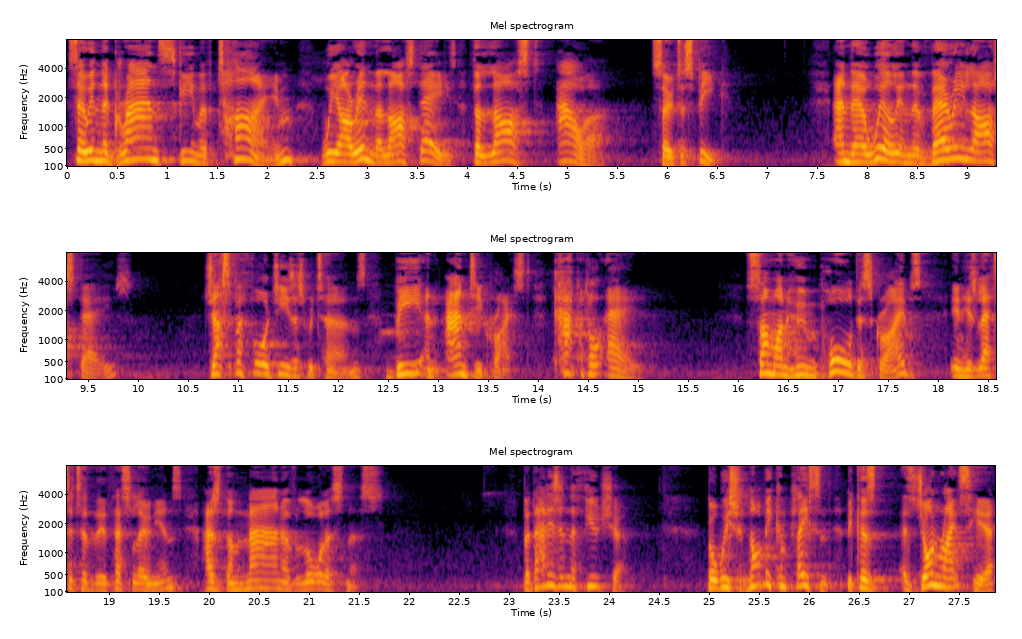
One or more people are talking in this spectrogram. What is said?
So, in the grand scheme of time, we are in the last days, the last hour, so to speak. And there will, in the very last days, just before Jesus returns, be an antichrist, capital A. Someone whom Paul describes in his letter to the Thessalonians as the man of lawlessness. But that is in the future. But we should not be complacent because, as John writes here,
